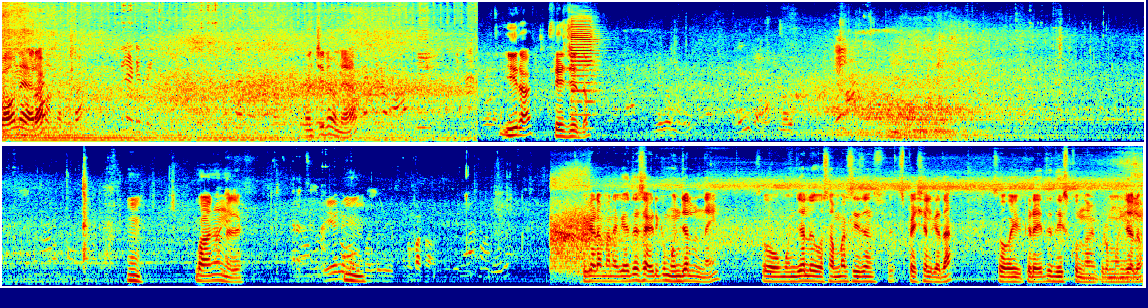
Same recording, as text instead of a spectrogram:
బాగున్నాయారా మంచిగా ఉన్నాయా? ఈరా టేస్ట్ చేద్దాం. బాగానే ఉన్నది. ఇక్కడ మనకైతే సైడ్కి ముంజలు ఉన్నాయి. సో ముంజలు సమ్మర్ సీజన్ స్పెషల్ కదా. సో ఇక్కడైతే తీసుకుందాం ఇప్పుడు ముంజలు.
